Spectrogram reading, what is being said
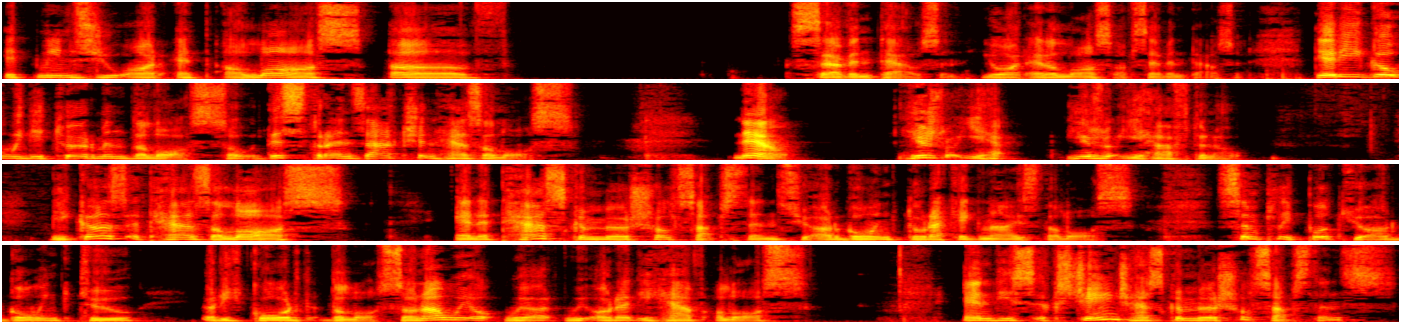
It means you are at a loss of 7,000. You are at a loss of 7,000. There you go. We determined the loss. So this transaction has a loss. Now, here's what you have. Here's what you have to know. Because it has a loss and it has commercial substance, you are going to recognize the loss. Simply put, you are going to record the loss. So now we, we, are, we already have a loss. And this exchange has commercial substance.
